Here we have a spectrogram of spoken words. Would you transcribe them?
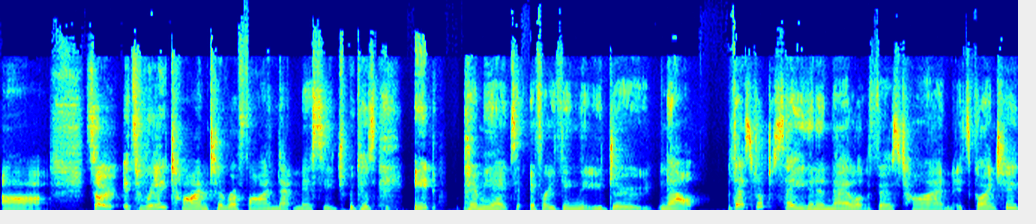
are. So it's really time to refine that message because it permeates everything that you do. Now, that's not to say you're going to nail it the first time. It's going to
